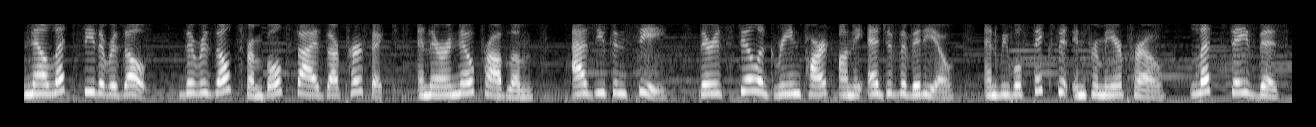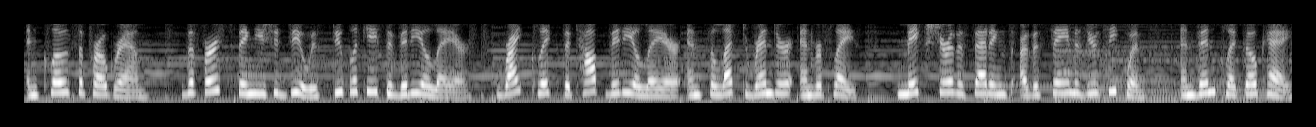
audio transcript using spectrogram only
Now let's see the results. The results from both sides are perfect, and there are no problems. As you can see, there is still a green part on the edge of the video, and we will fix it in Premiere Pro. Let's save this and close the program. The first thing you should do is duplicate the video layer. Right-click the top video layer and select Render and Replace. Make sure the settings are the same as your sequence, and then click OK.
